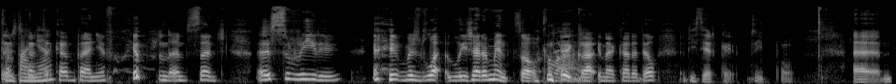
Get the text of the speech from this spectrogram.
desta campanha. campanha foi o Fernando Santos a sorrir, mas ligeiramente só claro. na cara dele, a dizer que, tipo, Uh,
